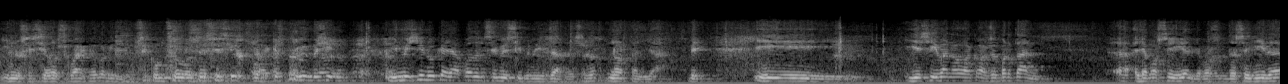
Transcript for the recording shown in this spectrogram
i no sé si a la sueca, perquè no sé com són les decisions sueques, però m'imagino, m'imagino que allà poden ser més civilitzades, no? nord enllà. Bé, i, i així va anar la cosa. Per tant, eh, llavors sí, llavors de seguida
